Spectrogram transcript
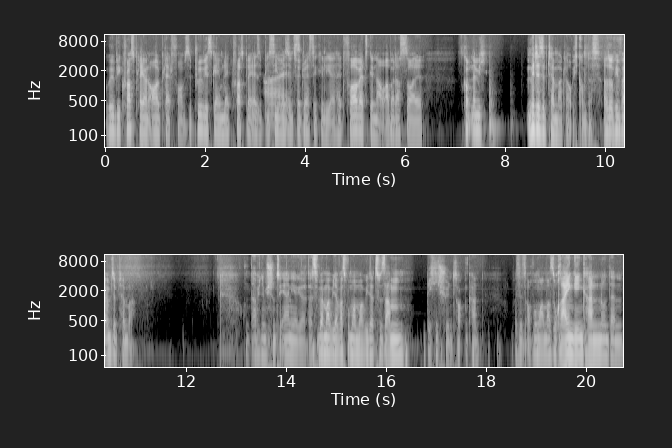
Will be crossplay on all platforms. The previous game lacked crossplay as a PC version Nice. so drastically ahead. Vorwärts, genau. Aber das soll. Es kommt nämlich Mitte September, glaube ich, kommt das. Also auf jeden Fall im September. Und da habe ich nämlich schon zu Ernie gesagt, das wäre mal wieder was, wo man mal wieder zusammen richtig schön zocken kann. Ist jetzt auch, wo man mal so reingehen kann und dann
